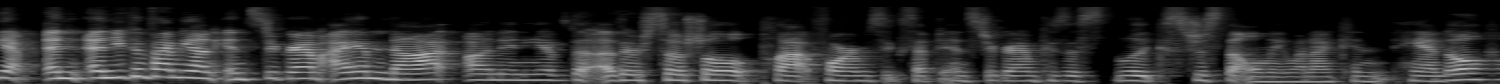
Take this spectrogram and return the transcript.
yeah and and you can find me on instagram i am not on any of the other social platforms except instagram because it's like it's just the only one i can handle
